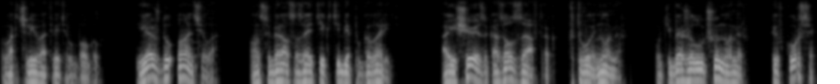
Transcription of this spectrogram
ворчливо ответил Богл. Я жду Ансела. Он собирался зайти к тебе поговорить. А еще я заказал завтрак в твой номер. У тебя же лучший номер. Ты в курсе?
